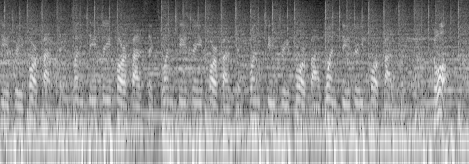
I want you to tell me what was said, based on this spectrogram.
two, three, four, five, six. One, two, three, four, five, six. One, two, three, four, five, six. One, two, three, four, five. One, two, three, four, five, six. Cool.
